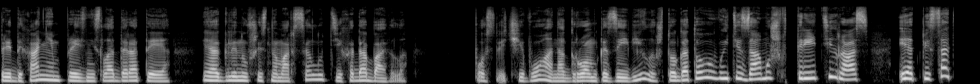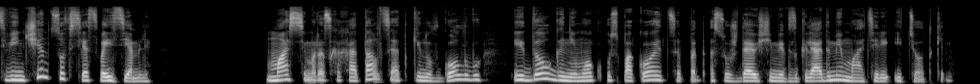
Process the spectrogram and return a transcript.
Придыханием произнесла Доротея и, оглянувшись на Марселу, тихо добавила. После чего она громко заявила, что готова выйти замуж в третий раз и отписать Винченцо все свои земли. Массимо расхохотался, откинув голову, и долго не мог успокоиться под осуждающими взглядами матери и тетки.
